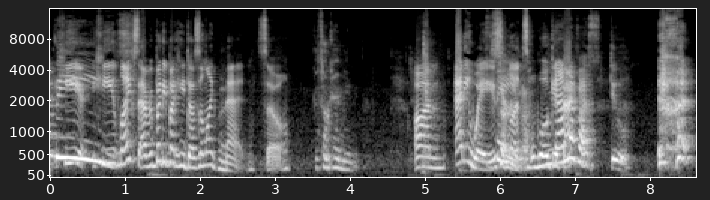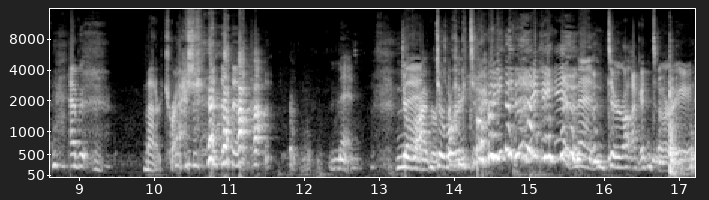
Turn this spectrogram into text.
But he he likes everybody, but he doesn't like men. So, It's okay, me. um. Anyways, Same. let's we'll get None back. of us do. Every men are trash. Men. Men Derogatory. derogatory. men derogatory.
